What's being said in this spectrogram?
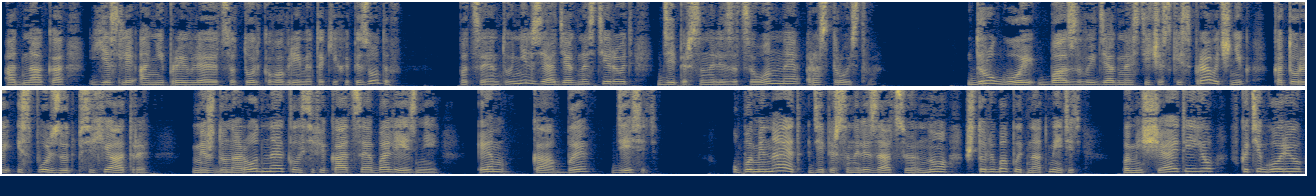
Однако, если они проявляются только во время таких эпизодов, пациенту нельзя диагностировать деперсонализационное расстройство. Другой базовый диагностический справочник, который используют психиатры, Международная классификация болезней МКБ-10. Упоминает деперсонализацию, но, что любопытно отметить, помещает ее в категорию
